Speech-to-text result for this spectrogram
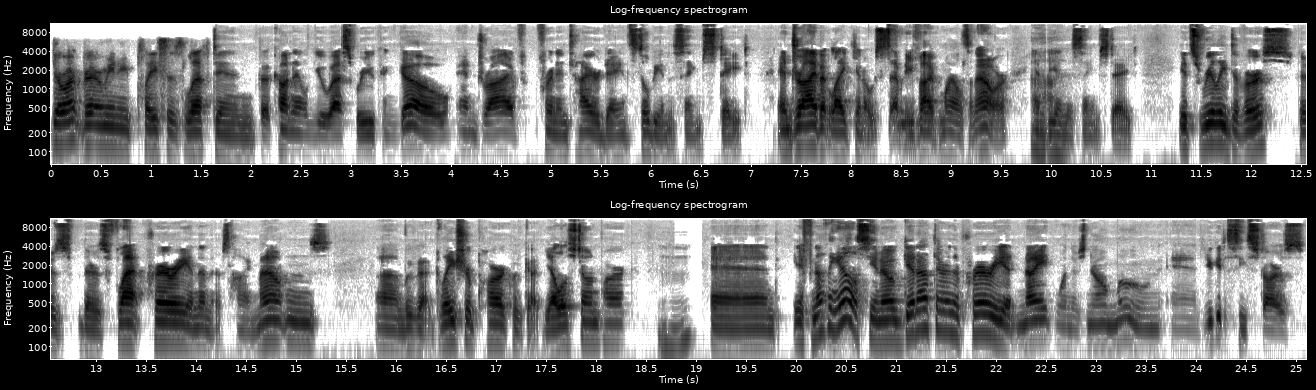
there aren't very many places left in the continental US where you can go and drive for an entire day and still be in the same state and drive at like you know 75 miles an hour and be Uh-huh. in the same state. It's really diverse. There's there's flat prairie and then there's high mountains. Um, we've got glacier park. We've got yellowstone park and if nothing else, you know, get out there in the prairie at night when there's no moon and you get to see stars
